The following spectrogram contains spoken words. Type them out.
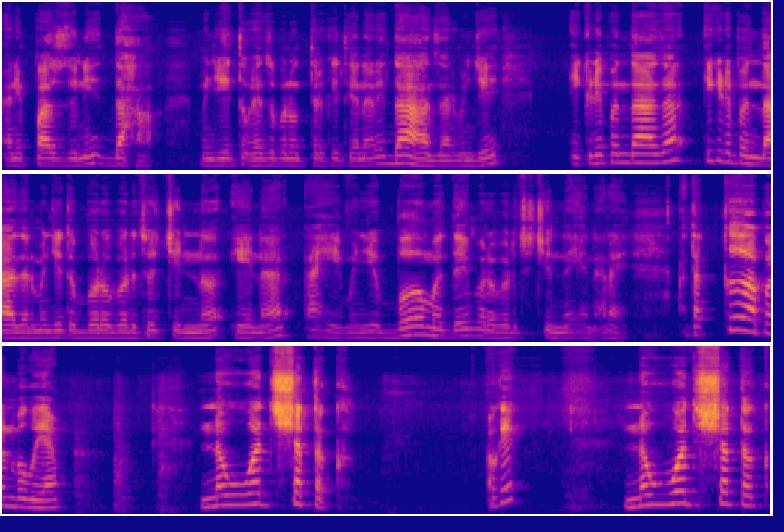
आणि पाच दुनी दहा. म्हणजे इथं ह्याचं पण उत्तर किती येणार आहे? दहा हजार. म्हणजे इकडे पण दहा हजार इकडे पण दहा हजार. म्हणजे इथं बरोबरचं चिन्ह येणार आहे. म्हणजे ब मध्ये बरोबरचं चिन्ह येणार आहे. आता क आपण बघूया. नव्वद शतक. ओके? नव्वद शतक.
